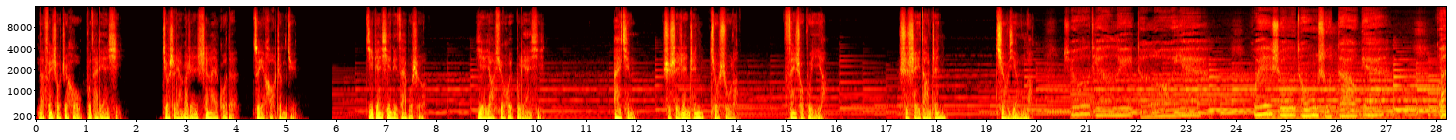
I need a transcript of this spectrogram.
那分手之后不再联系，就是两个人深爱过的最好证据。即便心里再不舍，也要学会不联系。爱情，是谁认真就输了；分手不一样，是谁当真就赢了。秋天里的落叶。挥手同树道别，关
